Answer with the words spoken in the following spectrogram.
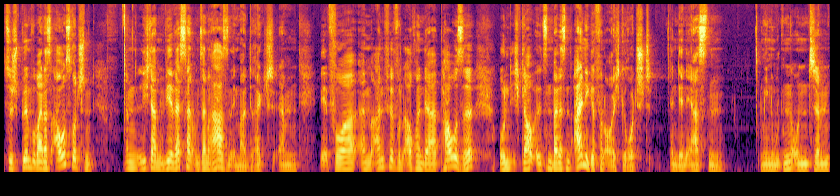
zu spüren, wobei das Ausrutschen ähm, wir wässern unseren Rasen immer direkt ähm, vor ähm, Anpfiff und auch in der Pause. Und ich glaube, weil es sind einige von euch gerutscht in den ersten Minuten. Und ähm,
